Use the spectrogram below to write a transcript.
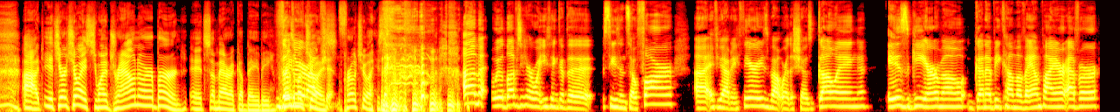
uh, it's your choice. You want to drown or burn? It's America, baby. Those Freedom are of your choice. options. Pro-choice. Um, we would love to hear what you think of the season so far. Uh, if you have any theories about where the show's going, is Guillermo gonna become a vampire ever?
